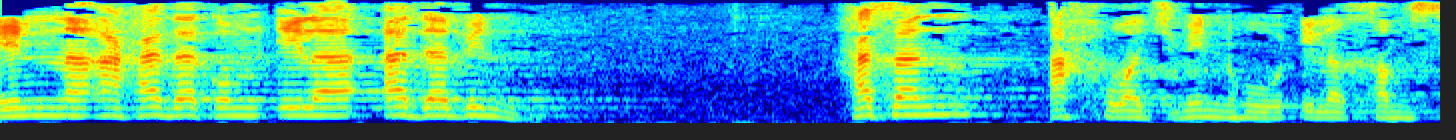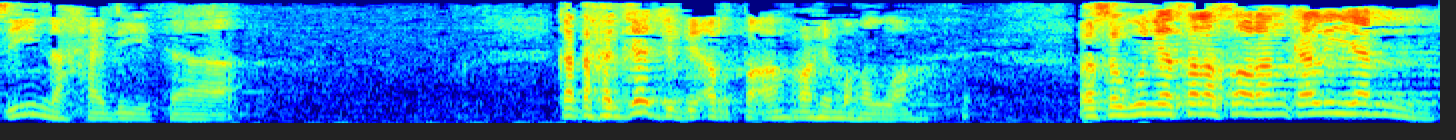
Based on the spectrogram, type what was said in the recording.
Inna ahadakum ila adabin hasan ahwaj minhu ila khamsina haditha. Kata Hajjaj Ibn Arta'ah rahimahullah. Sesungguhnya salah seorang kalian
